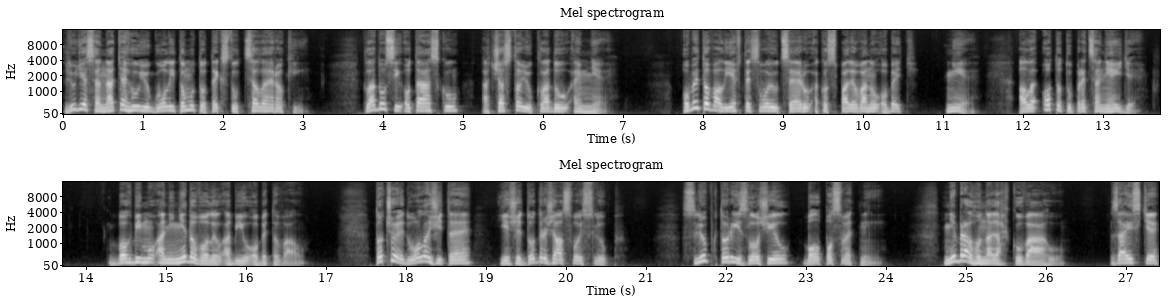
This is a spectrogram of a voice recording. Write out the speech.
Ľudia sa naťahujú kvôli tomuto textu celé roky. Kladú si otázku, a často ju kladú aj mne. Obetoval Jefte svoju dceru ako spaľovanú obeď? Nie, ale o to tu predsa nejde. Boh by mu ani nedovolil, aby ju obetoval. To, čo je dôležité, je, že dodržal svoj sľub. Sľub, ktorý zložil, bol posvetný. Nebral ho na ľahkú váhu. Zaiste,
